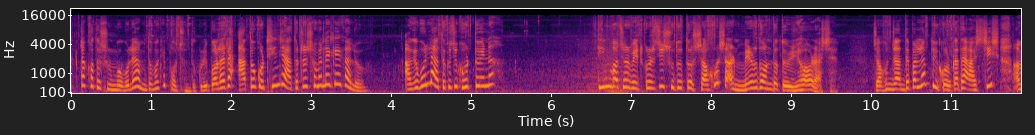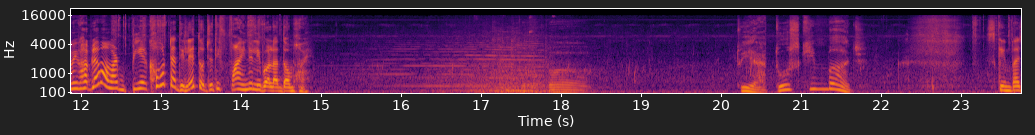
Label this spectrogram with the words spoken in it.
একটা কথা শুনব বলে আমি তোমাকে পছন্দ করি। বলাটা এত কঠিন যে এতটা সময় লেগে গেল। আগে বললে এত কিছু ঘটতোই না। তিন বছর ওয়েট করেছি শুধু তোর সাহস আর মেরুদণ্ড তৈরি হওয়ার আশা। যখন জানতে পারলাম তুই কলকাতায় আসছিস আমি ভাবলাম আমার বিয়ের খবরটা দিলে তোর যদি ফাইনালি বলার দম হয়। তুই এত স্কিমবাজ। স্কিমবাজ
